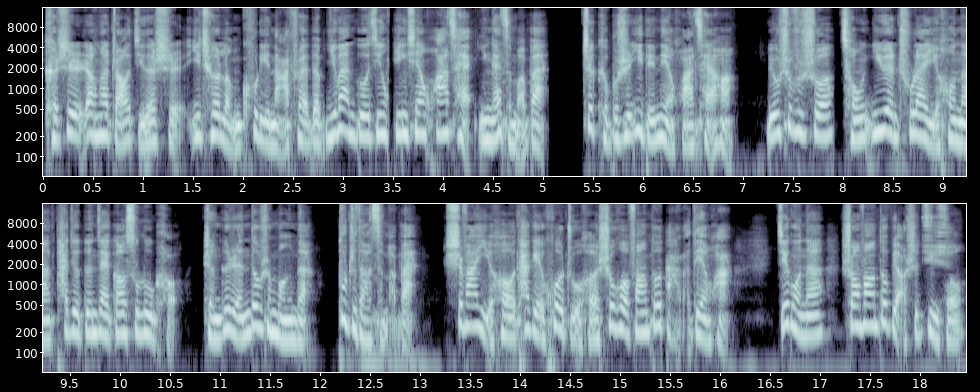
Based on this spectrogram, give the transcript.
可是让他着急的是，一车冷库里拿出来的一万多斤冰鲜花菜应该怎么办？这可不是一点点花菜哈。刘师傅说，从医院出来以后呢，他就蹲在高速路口，整个人都是懵的，不知道怎么办。事发以后，他给货主和收货方都打了电话，结果呢，双方都表示拒收，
